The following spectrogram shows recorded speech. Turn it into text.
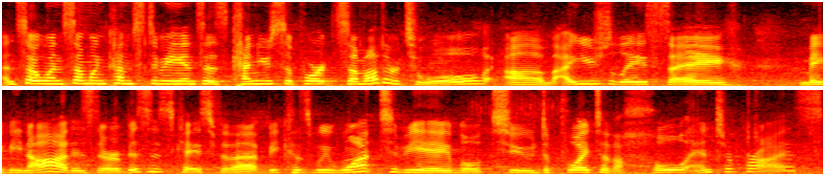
And so when someone comes to me and says, can you support some other tool? Um, I usually say, maybe not. Is there a business case for that? Because we want to be able to deploy to the whole enterprise.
